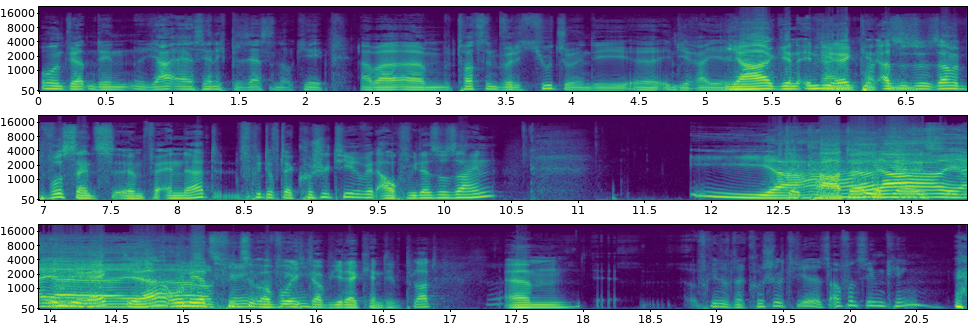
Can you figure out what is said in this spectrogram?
und wir hatten den, ja, er ist ja nicht besessen, okay, aber ähm, trotzdem würde ich Hugo in die, äh, in die Reihe. Ja, gen- indirekt, Reinpacken. also so sagen wir Bewusstseins ähm, verändert. Friedhof der Kuscheltiere wird auch wieder so sein. ja der Kater, ja, der ist ja, ja, indirekt, ja, ja, ohne jetzt okay, viel zu, obwohl okay. ich glaube, jeder kennt den Plot. Ähm, Friedhof der Kuscheltier ist auch von Stephen King? mein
